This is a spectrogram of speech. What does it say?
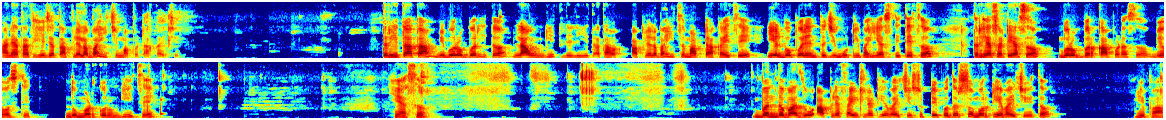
आणि आता ह्याच्यात आपल्याला बाहीची मापं टाकायची. तर इथं आता मी बरोबर इथं लावून घेतलेली आहेत. आता आपल्याला बाहीचं माप टाकायचे एल्बोपर्यंत जी मोठी बाही असते त्याचं. तर ह्यासाठी असं बरोबर कापड असं व्यवस्थित दुम्मड करून घ्यायचं आहे हे असं. बंद बाजू आपल्या साईडला ठेवायची सुट्टे पदर समोर ठेवायचे इथं. हे पहा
